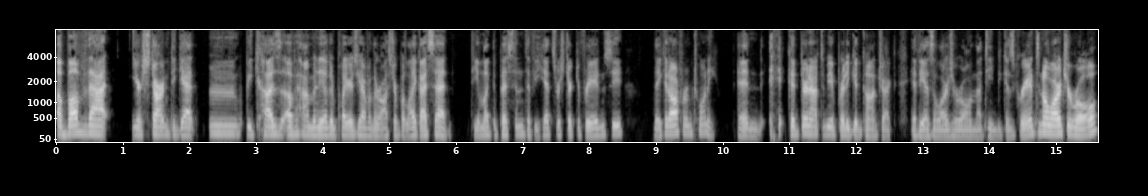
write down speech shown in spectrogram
Above that, you're starting to get mm, because of how many other players you have on the roster. But like I said, team like the Pistons, if he hits restricted free agency, they could offer him 20. And it could turn out to be a pretty good contract if he has a larger role in that team. Because Grant in a larger role,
